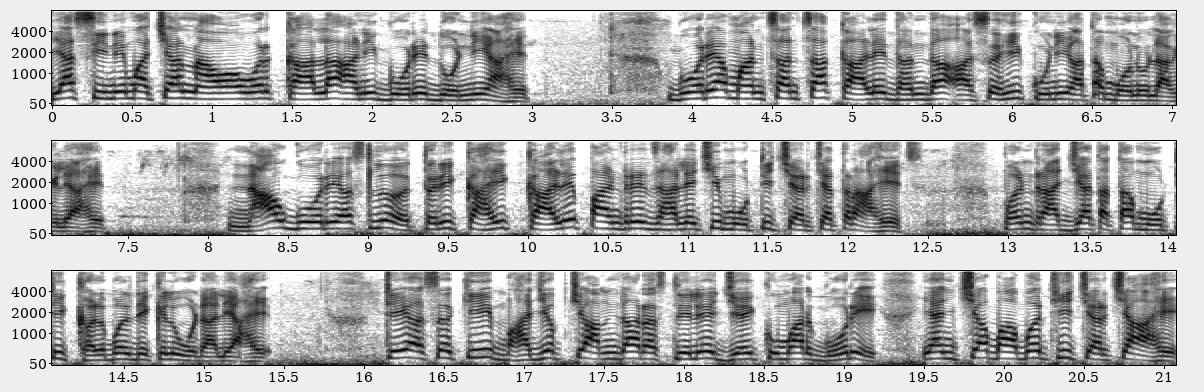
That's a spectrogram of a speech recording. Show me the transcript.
या सिनेमाच्या नावावर काला आणि गोरे दोन्ही आहेत. गोऱ्या माणसांचा काळे धंदा असंही कुणी आता म्हणू लागले आहेत. नाव गोरे असलं तरी काही काळे पांढरे झाल्याची मोठी चर्चा तर आहेच. पण राज्यात आता मोठी खळबळ देखील उडाली आहे. ते असं की भाजपचे आमदार असलेले जयकुमार गोरे यांच्याबाबत ही चर्चा आहे.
